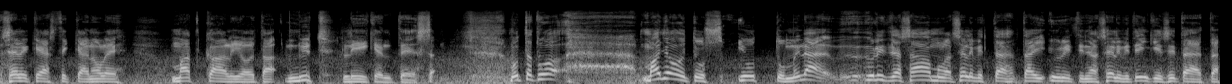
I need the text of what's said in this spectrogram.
selkeästikään ole matkailijoita nyt liikenteessä. Mutta tuo majoitusjuttu. Minä yritin tässä aamulla selvittää, tai yritin ja selvitinkin sitä, että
